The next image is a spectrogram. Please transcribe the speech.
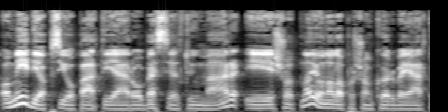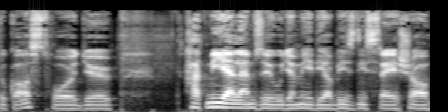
A média pszichopátiáról beszéltünk már, és ott nagyon alaposan körbejártuk azt, hogy hát mi jellemző ugye a média bizniszre és a,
